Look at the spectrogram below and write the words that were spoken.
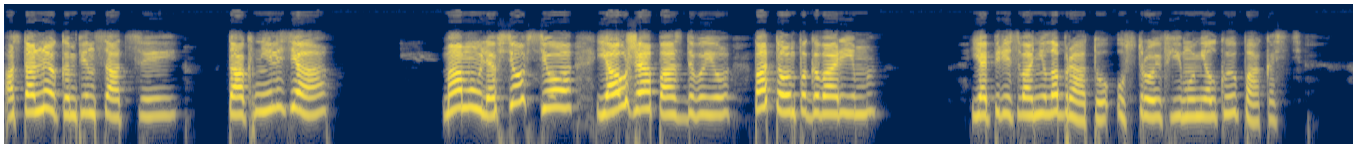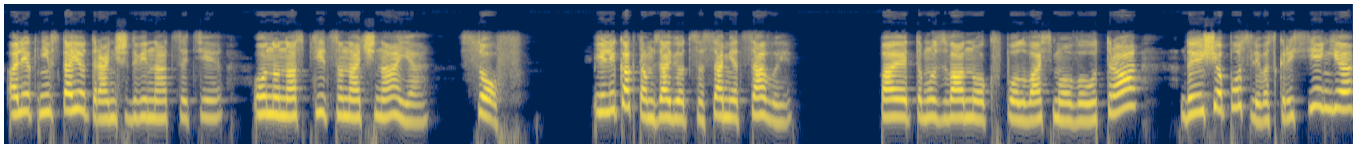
остальное компенсацией. Так нельзя. «Мамуля, все-все, я уже опаздываю, потом поговорим». Я перезвонила брату, устроив ему мелкую пакость. Олег не встает раньше двенадцати, он у нас птица ночная, сов. Или как там зовется самец совы? поэтому звонок в полвосьмого утра, да еще после воскресенья,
